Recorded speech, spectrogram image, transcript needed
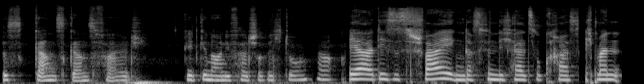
ist ganz, ganz falsch. Geht genau in die falsche Richtung. Ja, ja dieses Schweigen, das finde ich halt so krass. Ich meine,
